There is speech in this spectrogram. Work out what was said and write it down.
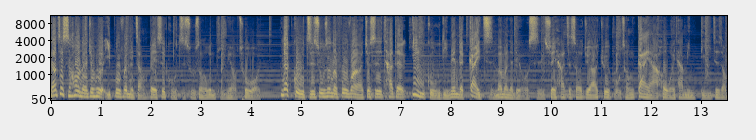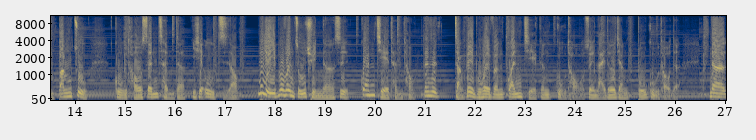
然后这时候呢，就会有一部分的长辈是骨质疏松的问题没有错。那骨质疏松的部分啊，就是它的硬骨里面的钙质慢慢的流失，所以它这时候就要去补充钙啊或维他命 D 这种帮助骨头生成的一些物质哦。那有一部分族群呢是关节疼痛，但是长辈不会分关节跟骨头，所以来都会讲补骨头的。那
